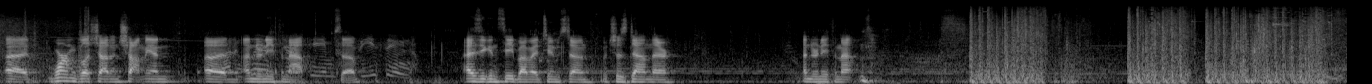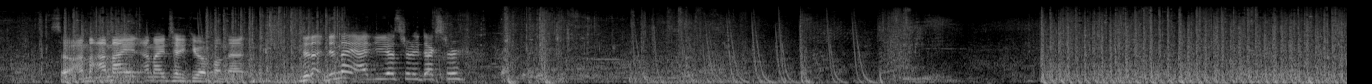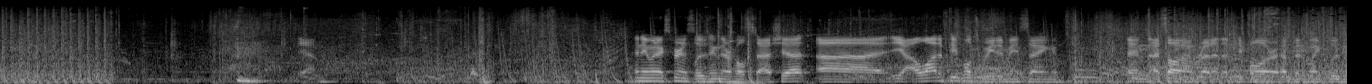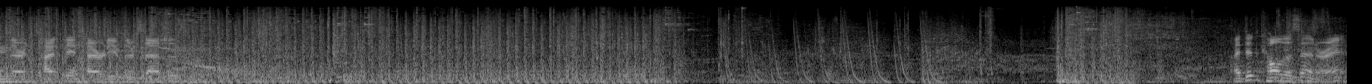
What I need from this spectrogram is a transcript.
uh, worm glitched out and shot me on, uh, underneath the map. So, See you soon. As you can see by my tombstone, which is down there, underneath the map. So I'm, I might I might take you up on that. Did I, didn't I add you yesterday, Dexter? Anyone experienced losing their whole stash yet? Uh, yeah, a lot of people tweeted me saying, and I saw it on Reddit that people are, have been like losing their entire the entirety of their stashes. I did call this in, right?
